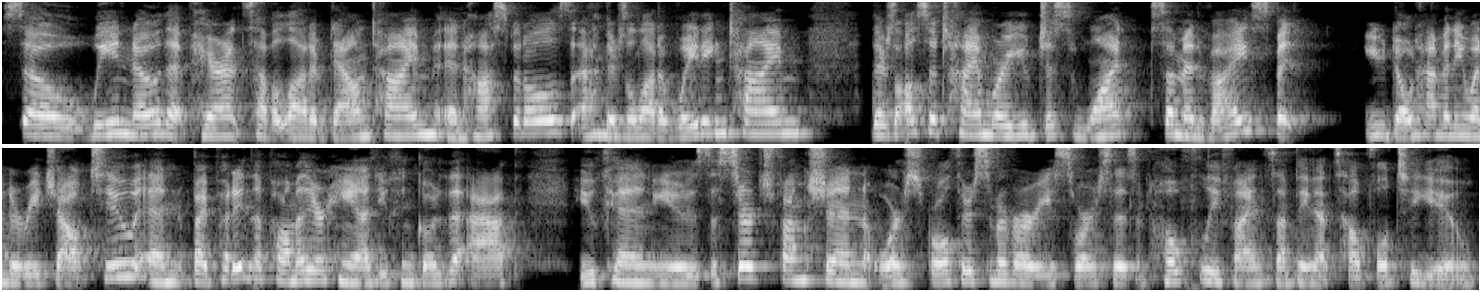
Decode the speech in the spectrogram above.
So we know that parents have a lot of downtime in hospitals, and there's a lot of waiting time. There's also time where you just want some advice, but you don't have anyone to reach out to. And by putting the palm of your hand, you can go to the app, you can use the search function or scroll through some of our resources and hopefully find something that's helpful to you.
